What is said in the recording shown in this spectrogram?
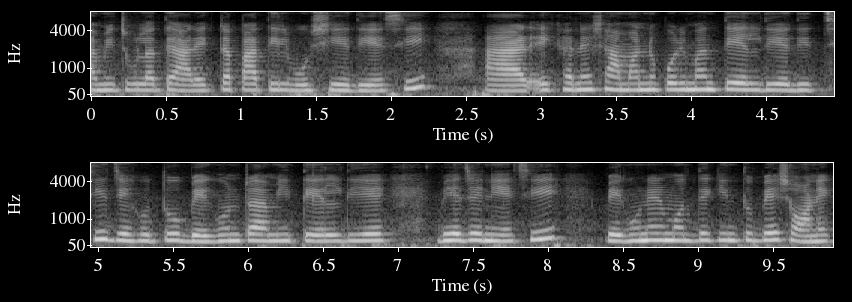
আমি চুলাতে আরেকটা পাতিল বসিয়ে দিয়েছি। আর এখানে সামান্য পরিমাণ তেল দিয়ে দিচ্ছি। যেহেতু বেগুনটা আমি তেল দিয়ে ভেজে নিয়েছি, বেগুনের মধ্যে কিন্তু বেশ অনেক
